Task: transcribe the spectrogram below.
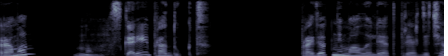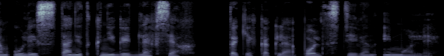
Роман? Ну, скорее продукт. Пройдет немало лет, прежде чем Улис станет книгой для всех, таких как Леопольд, Стивен и Молли.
